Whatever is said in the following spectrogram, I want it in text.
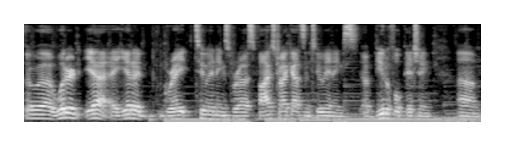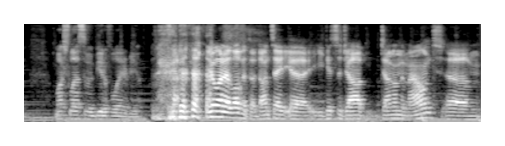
So uh, Woodard, yeah, uh, he had a great two innings for us. Five strikeouts in two innings. A beautiful pitching. Um, much less of a beautiful interview. you know what? I love it though. Dante, uh, he gets the job done on the mound. Um,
